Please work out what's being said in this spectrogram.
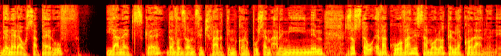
Generał saperów, Janeckę, dowodzący czwartym korpusem armijnym, został ewakuowany samolotem jako ranny.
